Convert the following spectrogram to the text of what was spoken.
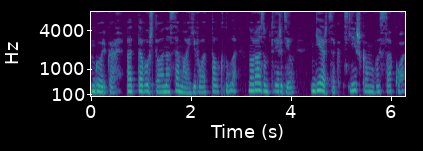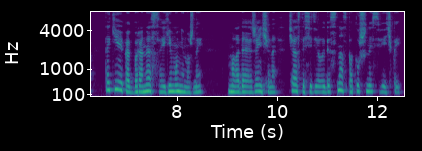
Горько от того, что она сама его оттолкнула, но разум твердил, герцог слишком высоко, такие, как баронесса, ему не нужны. Молодая женщина часто сидела без сна с потушенной свечкой,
